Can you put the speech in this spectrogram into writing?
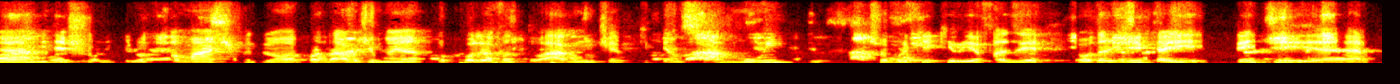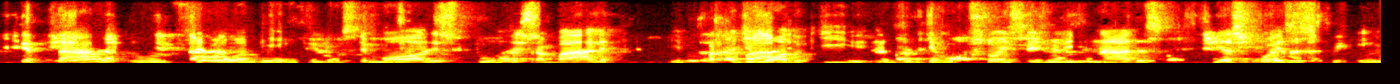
é, me deixou no piloto automático. Então eu acordava de manhã, tocou, levantou, água. Não tinha que pensar muito sobre o que, que eu ia fazer. Outra dica aí, tente é, arquitetar o seu ambiente onde você mora, estuda, trabalha, de modo que as interrupções sejam eliminadas e as coisas fiquem,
